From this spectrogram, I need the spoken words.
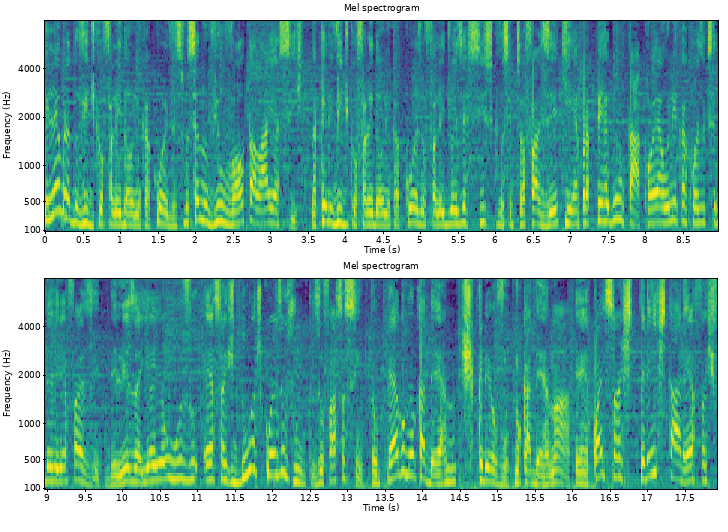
E lembra do vídeo que eu falei da única coisa? Se você não viu, volta lá e assiste. Naquele vídeo que eu falei da única coisa, eu falei de um exercício que você precisa fazer, que é para perguntar qual é a única coisa que você deveria fazer, beleza? E aí eu uso essas duas coisas juntas. Eu faço assim: eu pego o meu caderno, escrevo no caderno, ah, é, quais são as três tarefas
